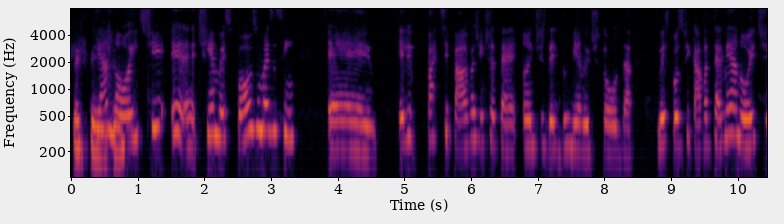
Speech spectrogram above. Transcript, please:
Perfeito. E à noite é, é, tinha meu esposo, mas assim, é, ele participava, a gente até antes dele dormir a noite toda. Meu esposo ficava até meia-noite,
